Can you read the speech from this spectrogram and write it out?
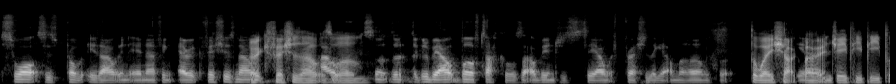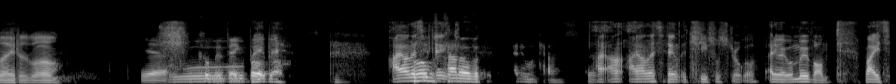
Schwartz is probably is out in, and I think Eric Fisher's now Eric Fisher's out, as well. So they're, they're going to be out both tackles. That'll be interesting to see how much pressure they get on Mahomes. But The way Shaq Yeah. Barrett and JPP played as well. yeah, it could be big. But baby. i honestly Mahomes think can overcome anyone can. but I, I I honestly think the chiefs will struggle anyway we'll move on right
